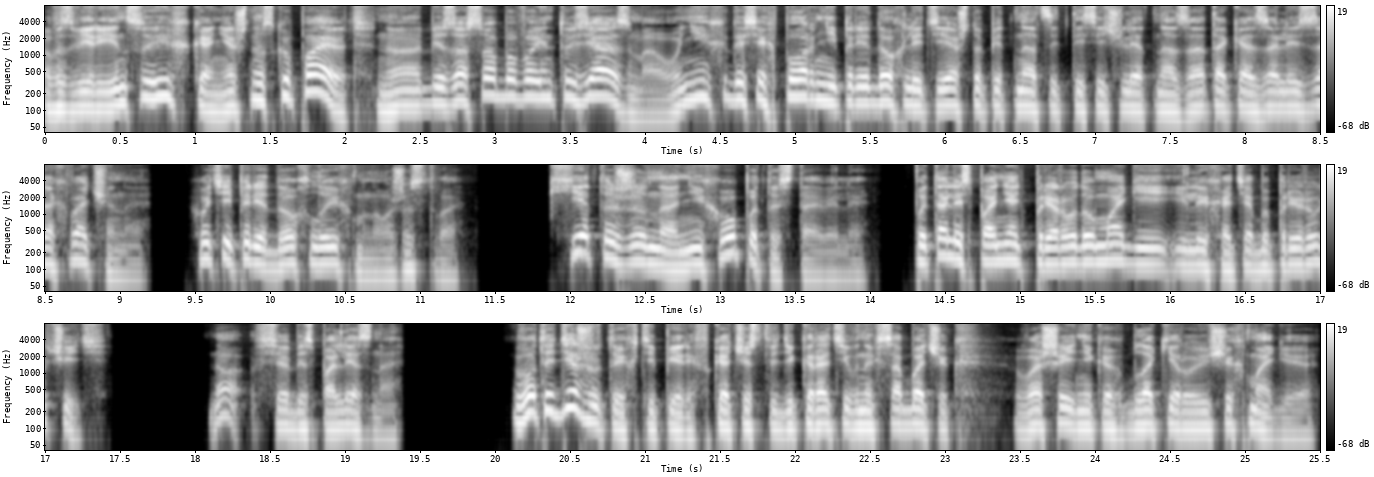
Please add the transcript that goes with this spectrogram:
В зверинцы их, конечно, скупают, но без особого энтузиазма. У них до сих пор не передохли те, что 15 тысяч лет назад оказались захвачены. хоть и передохло их множество. Кхета же на них опыты ставили. Пытались понять природу магии или хотя бы приручить. Но все бесполезно. Вот и держат их теперь в качестве декоративных собачек в ошейниках, блокирующих магию.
